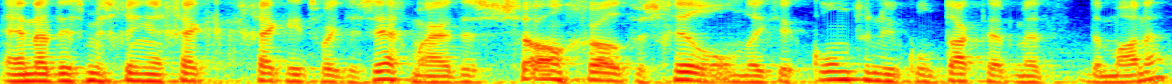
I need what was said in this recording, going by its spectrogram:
En dat is misschien een gek, gek iets wat je zegt, maar het is zo'n groot verschil omdat je continu contact hebt met de mannen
